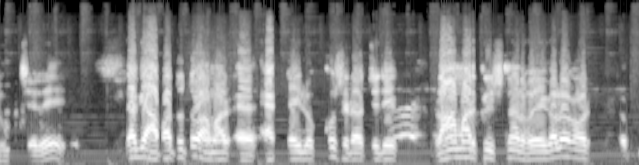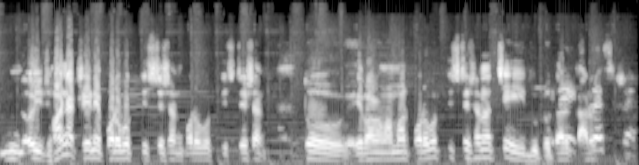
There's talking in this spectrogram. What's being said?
ঢুকছে রে। আগে আপাতত আমার আহ, একটাই লক্ষ্য সেটা হচ্ছে যে রাম আর কৃষ্ণার হয়ে গেল আমার উম, ওই হয় না ট্রেনে পরবর্তী স্টেশন পরবর্তী স্টেশন। তো এবার আমার পরবর্তী স্টেশন হচ্ছে এই দুটো তার কারণ এক্সপ্রেস ট্রেন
